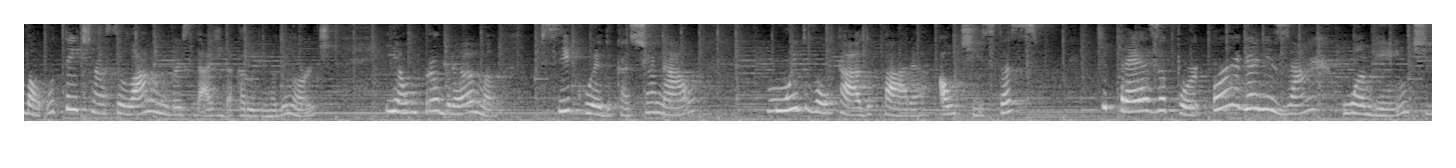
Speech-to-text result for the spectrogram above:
Bom, o TIT nasceu lá na Universidade da Carolina do Norte e é um programa psicoeducacional muito voltado para autistas que preza por organizar o ambiente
